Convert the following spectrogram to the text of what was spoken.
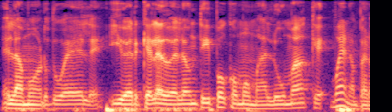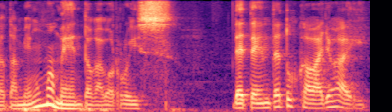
El amor duele. Y ver que le duele a un tipo como Maluma, que... Bueno, pero también un momento, Gabo Ruiz. Detente tus caballos ahí.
